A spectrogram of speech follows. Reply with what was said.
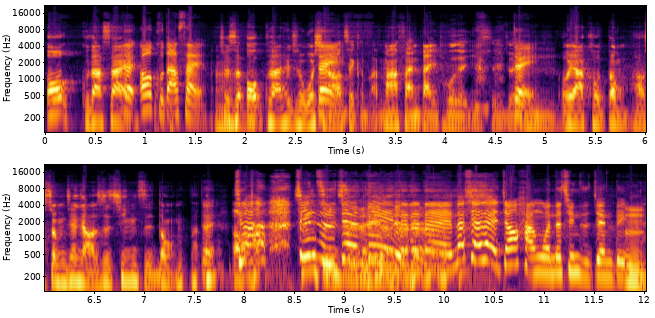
哦，古大赛对，赛。哦，苦大赛。就是哦，古大赛就是我想要这个吧，麻烦拜托的意思。对，欧亚扣东。好，所以我们今天讲的是亲子洞。对，哦亲亲子鉴定，对对对。那现在在教韩文的亲子鉴定，嗯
